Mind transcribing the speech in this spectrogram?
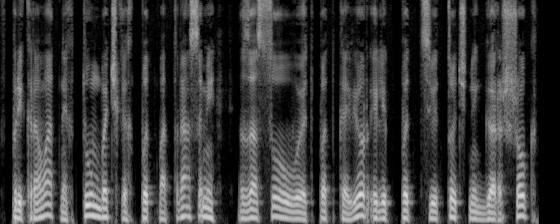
в прикроватных тумбочках, под матрасами – засовывают под ковер или под цветочный горшок,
